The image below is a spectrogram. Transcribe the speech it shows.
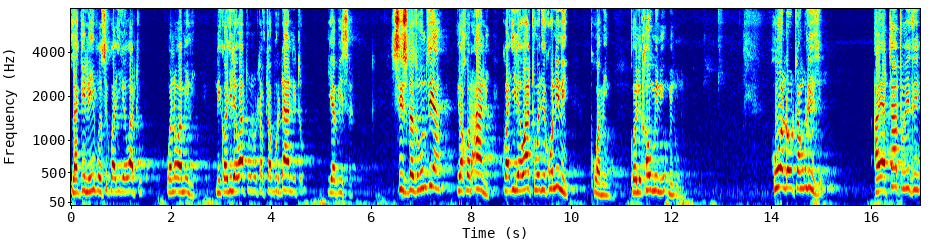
lakini hivyo si kwa ajili ya watu wanaoamini. Ni kwa ajili ya watu wanaotafuta burudani tu ya visa. Sisi tunazungumzia vya Qur'ani kwa ajili ya watu wenye ku nini kuamini, kwa liqaumin yu'minun. Huo ndo utangulizi. Aya tatu hizi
